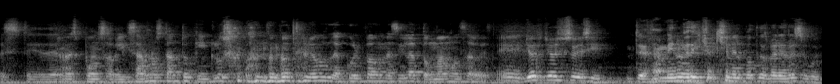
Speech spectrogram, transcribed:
este, de responsabilizarnos tanto que incluso cuando no tenemos la culpa, aún así la tomamos, ¿sabes? Eh, yo, yo sí soy así. También lo he dicho aquí en el podcast varias veces, güey.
